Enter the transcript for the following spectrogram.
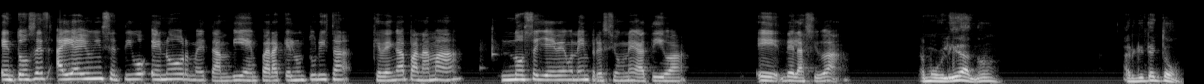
Entonces, ahí hay un incentivo enorme también para que un turista que venga a Panamá no se lleve una impresión negativa eh, de la ciudad. La movilidad, ¿no? Arquitecto.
